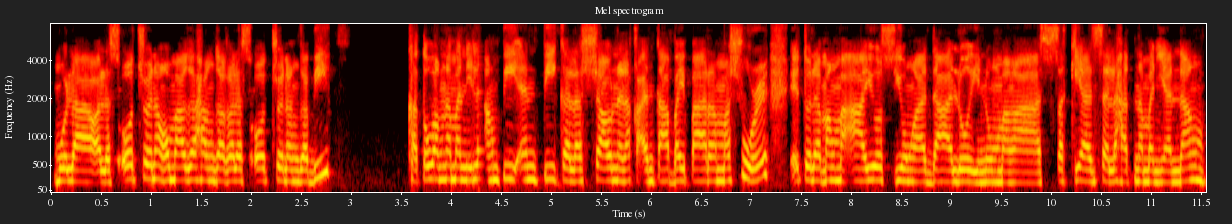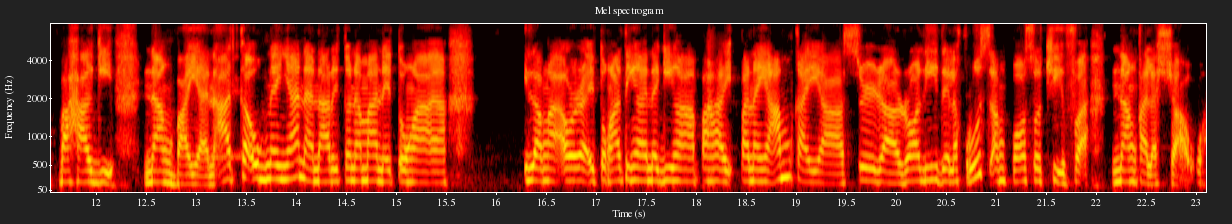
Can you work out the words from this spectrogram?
mula alas 8 ng umaga hanggang alas 8 ng gabi, Katuwang naman nila ang PNP Kalasyaw na nakaantabay para ma-sure ito namang maayos yung ah, daloy ng mga sasakyan sa lahat naman yan ng bahagi ng bayan. At kaugnay niya na narito naman itong ah, ilang or itong ating ah, naging pahay- panayam kay ah, Sir ah, Rolly De La Cruz, ang POSO Chief ah, ng Kalasyaw.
